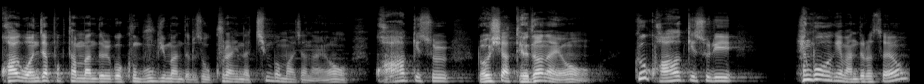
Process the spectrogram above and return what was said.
과학 원자폭탄 만들고 그 무기 만들어서 우크라이나 침범하잖아요. 과학기술 러시아 대단해요. 그 과학기술이 행복하게 만들었어요?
